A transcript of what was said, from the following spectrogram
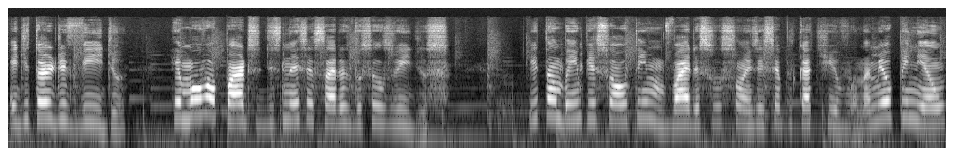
Editor de vídeo. Remova partes desnecessárias dos seus vídeos. E também, pessoal, tem várias funções esse aplicativo. Na minha opinião,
